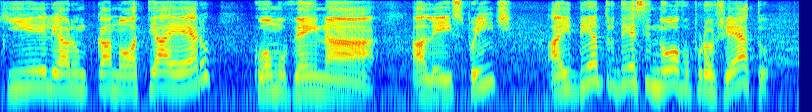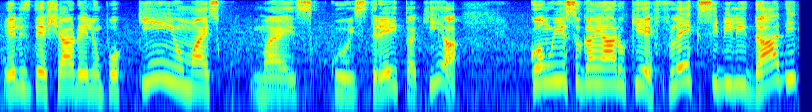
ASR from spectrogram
que ele era um canote aero, como vem na a lei Sprint. Aí dentro desse novo projeto, eles deixaram ele um pouquinho mais mais estreito aqui, ó. Com isso ganhar o que? Flexibilidade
